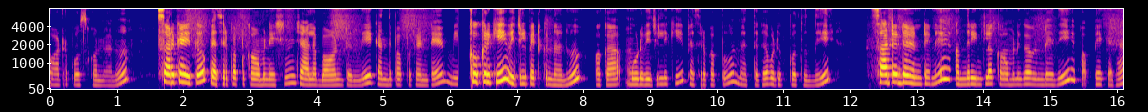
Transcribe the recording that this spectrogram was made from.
వాటర్ పోసుకున్నాను. సొరకాయతో పెసరపప్పు కాంబినేషన్ చాలా బాగుంటుంది. కందిపప్పు కంటే మీ కుక్కర్కి విజిల్ పెట్టుకున్నాను. ఒక మూడు విజిల్కి పెసరపప్పు మెత్తగా ఉడికిపోతుంది. సాటర్డే అంటేనే అందరి ఇంట్లో కామన్గా ఉండేది పప్పే కదా.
